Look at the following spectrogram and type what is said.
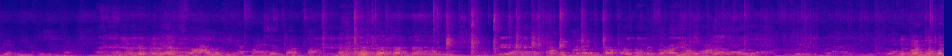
Biar mimpi indah. Biar selalu ingat saya dan bapak. Kami boleh minta foto bersama ya. di mana depan depan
